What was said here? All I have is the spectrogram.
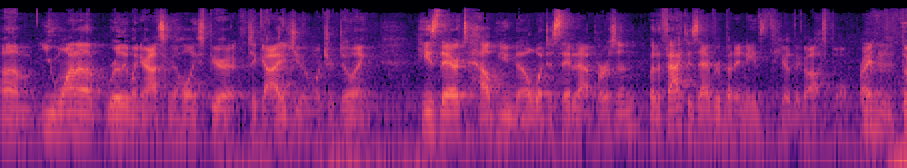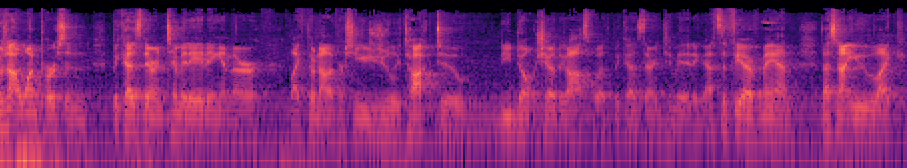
Um, you want to really, when you're asking the Holy Spirit to guide you in what you're doing, He's there to help you know what to say to that person. But the fact is, everybody needs to hear the gospel, right? Mhm. There's not one person because they're intimidating and they're like they're not the person you usually talk to. You don't share the gospel with because they're intimidating. That's the fear of man. That's not you like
